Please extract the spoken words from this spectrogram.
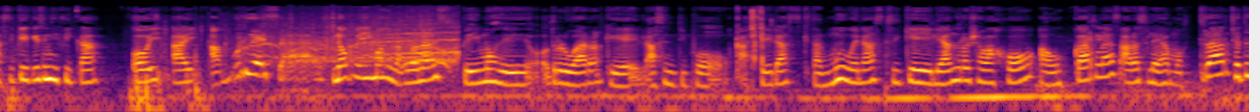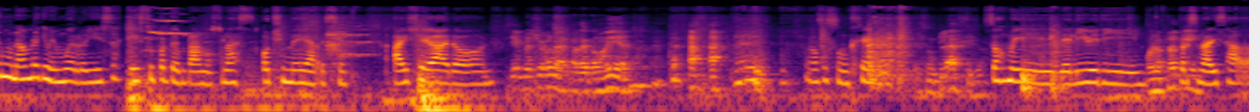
así que ¿qué significa? Hoy hay hamburguesas. No pedimos de McDonald's, pedimos de otro lugar que hacen tipo caseras, que están muy buenas. Así que Leandro ya bajó a buscarlas. Ahora se les voy a mostrar. Ya tengo un hambre que me muero y eso es que es súper temprano. Son las 8 y media recién. Ahí llegaron. Siempre llego para la comida. No, sos un genio. Es un clásico. Sos mi delivery personalizado.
